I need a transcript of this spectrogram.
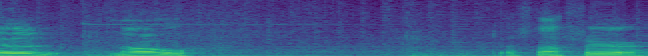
Did. No. That's not fair.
